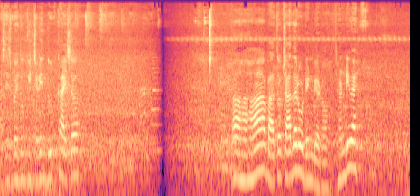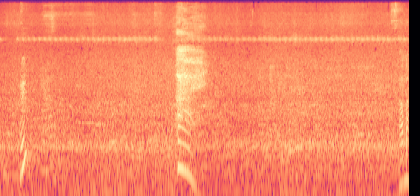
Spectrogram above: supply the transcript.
આશીષભાઈ તું ખીચડીને દૂધ ખાય છે. હા હા હા, બા, તો ચાદર ઓઢીને બેઠો. ઠંડી ભાઈ? હમ. હા, બા.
